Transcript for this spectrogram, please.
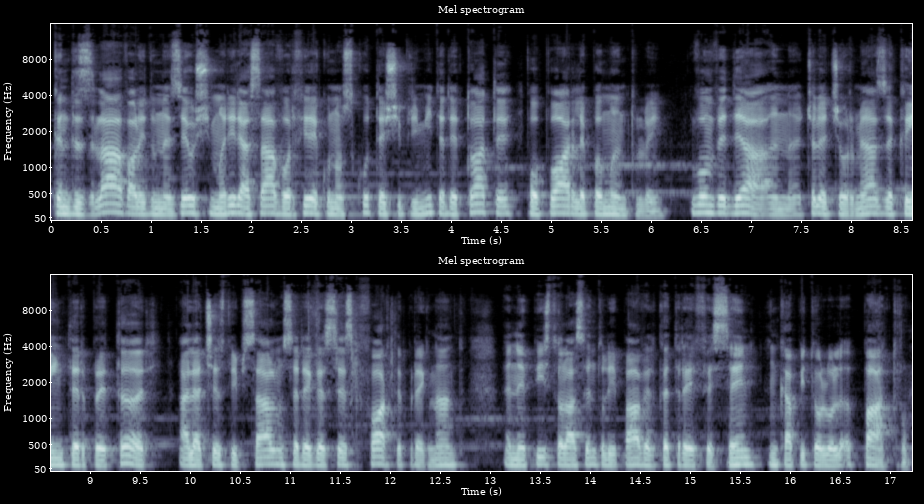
când zlava lui Dumnezeu și mărirea sa vor fi recunoscute și primite de toate popoarele pământului. Vom vedea în cele ce urmează că interpretări ale acestui psalm se regăsesc foarte pregnant în epistola Sfântului Pavel către Efeseni, în capitolul 4.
